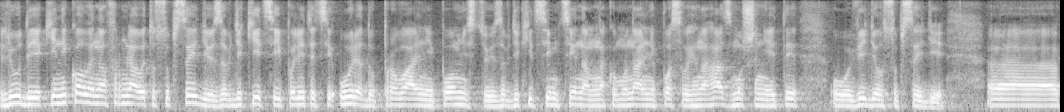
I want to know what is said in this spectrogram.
люди, які ніколи не оформляли ту субсидію, завдяки цій політиці уряду провальній повністю, і завдяки цим цінам на комунальні послуги на газ змушені йти у відділ субсидії. Е,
